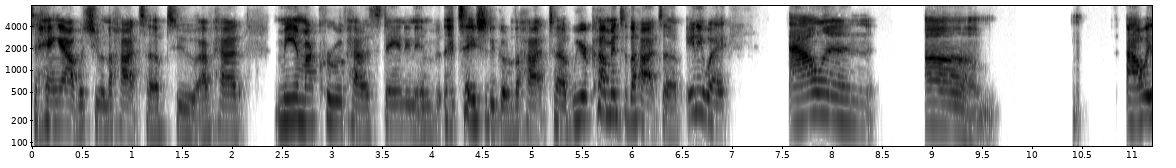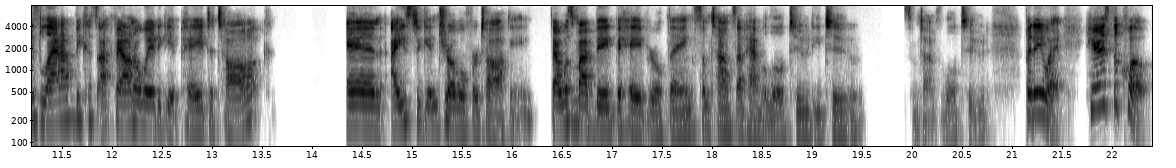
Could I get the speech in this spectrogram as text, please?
to hang out with you in the hot tub too. I've had me and my crew have had a standing invitation to go to the hot tub. We are coming to the hot tub. Anyway, Alan, um, I always laugh because I found a way to get paid to talk. And I used to get in trouble for talking. That was my big behavioral thing. Sometimes I'd have a little tooty too. Sometimes a little toot. But anyway, here's the quote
